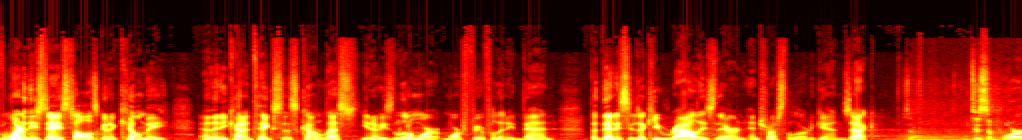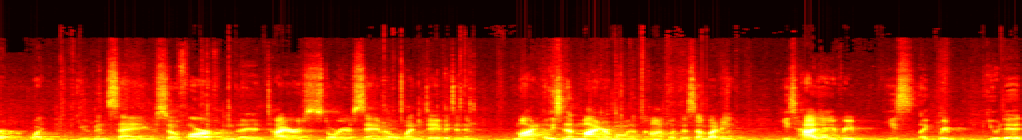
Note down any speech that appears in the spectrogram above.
one of these days, Saul is going to kill me, and then he kind of takes this kind of less. You know, he's a little more more fearful than he'd been. But then it seems like he rallies there and, and trusts the Lord again. Zach. So, to support what you've been saying, so far from the entire story of Samuel, when David's in a, mi- at least in a minor moment of conflict with somebody, he's had a re, he's like rebuted,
